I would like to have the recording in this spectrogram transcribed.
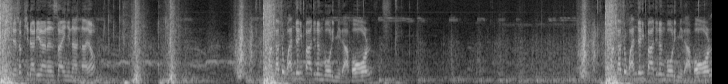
벤치에서 기다리라는 사인이 났나요? 바깥쪽 완전히 빠지는 볼입니다. 볼. 바깥쪽 완전히 빠지는 볼입니다. 볼.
